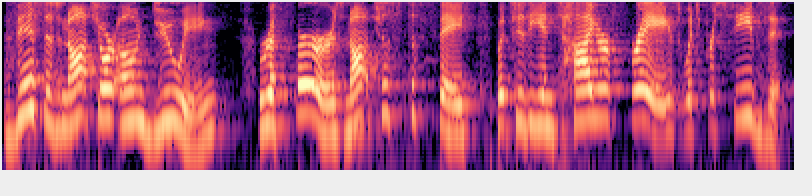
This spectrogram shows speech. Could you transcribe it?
This is not your own doing, refers not just to faith, but to the entire phrase which precedes it.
